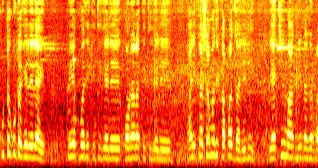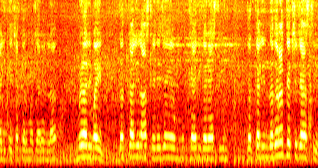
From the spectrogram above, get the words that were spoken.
कुठं कुठं गेलेले आहेत? पी एफमध्ये किती गेले? कोणाला किती गेले? आणि कशामध्ये कपात झालेली? याची मागणी नगरपालिकेच्या कर्मचाऱ्यांना मिळाली पाहिजे. तत्कालीन असलेले जे मुख्य अधिकारी असतील तत्कालीन नगराध्यक्ष जे असतील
